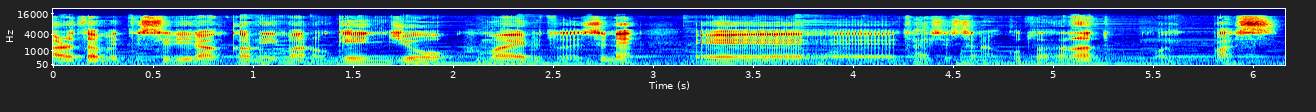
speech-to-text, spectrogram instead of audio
改めてスリランカの今の現状を踏まえるとですね、えー、大切なことだなと思います。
